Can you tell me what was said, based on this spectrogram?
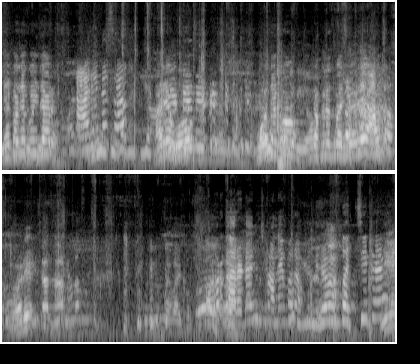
देखो देखो इधर। अरे वो वो देखो चॉकलेट बाजी अरे आओ अरे। गार्डन छान आहे बरं बच्ची काय?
